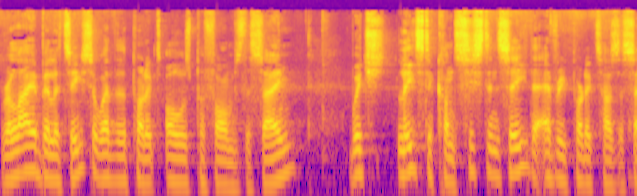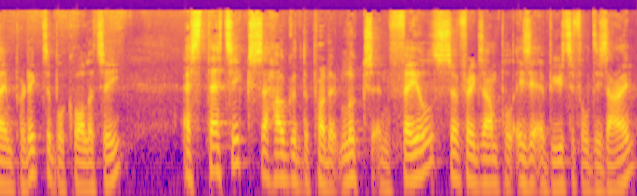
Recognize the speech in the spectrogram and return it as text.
reliability, so whether the product always performs the same, which leads to consistency, that every product has the same predictable quality. Aesthetics, so how good the product looks and feels. So, for example, is it a beautiful design?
